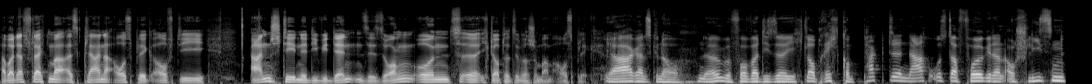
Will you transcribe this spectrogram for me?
Aber das vielleicht mal als kleiner Ausblick auf die anstehende Dividendensaison und äh, ich glaube, da sind wir schon beim Ausblick. Ja, ganz genau. Ne, bevor wir diese, ich glaube, recht kompakte Nach-Osterfolge dann auch schließen,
